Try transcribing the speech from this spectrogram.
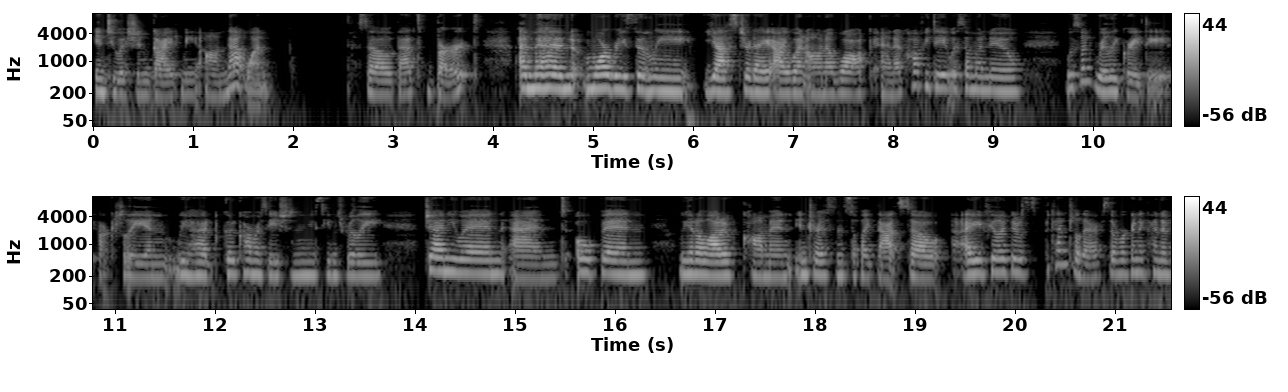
intuition guide me on that one. So that's Bert. And then more recently, yesterday, I went on a walk and a coffee date with someone new. It was a really great date actually and we had good conversation. He seems really genuine and open. We had a lot of common interests and stuff like that. So i feel like there's potential there. So we're going to kind of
